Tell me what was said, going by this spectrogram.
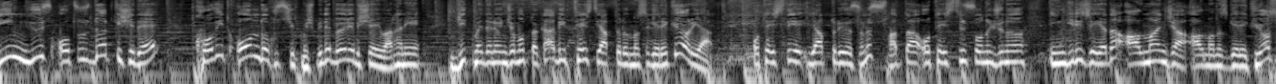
1134 kişide Covid-19 çıkmış. Bir de böyle bir şey var. Hani gitmeden önce mutlaka bir test yaptırılması gerekiyor ya. O testi yaptırıyorsunuz. Hatta o testin sonucunu İngilizce ya da Almanca almanız gerekiyor.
